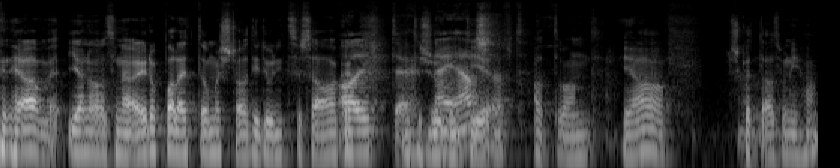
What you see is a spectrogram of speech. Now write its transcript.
ja, ich habe noch so eine Europalette rumstehen, die tue ich zu sagen. Alter, Und nein, ernsthaft? an die Wand. Ja, das ist gerade das, was ich habe.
